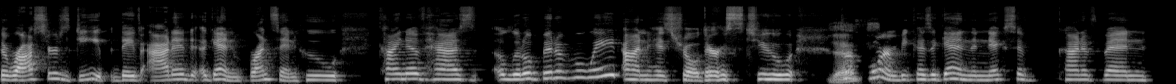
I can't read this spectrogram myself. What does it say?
The roster's deep. They've added again Brunson, who kind of has a little bit of a weight on his shoulders to yes. perform because again, the Knicks have kind of been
